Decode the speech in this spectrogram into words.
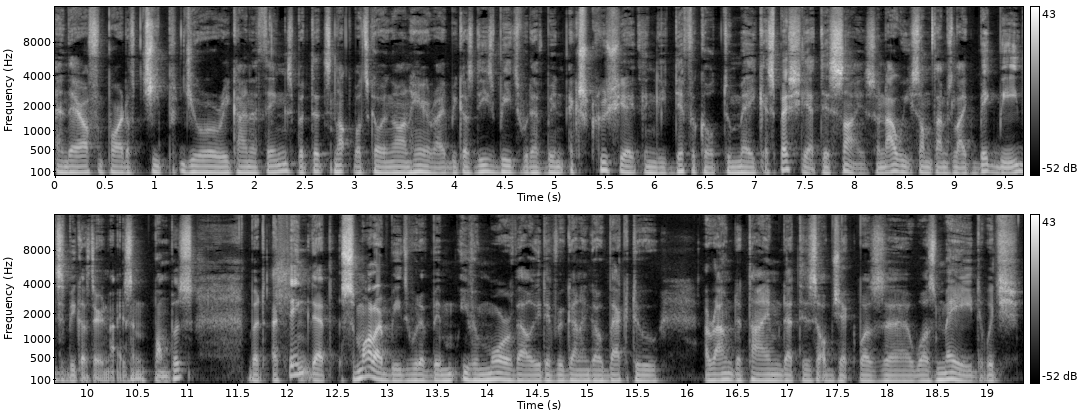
and they're often part of cheap jewelry kind of things. But that's not what's going on here, right? Because these beads would have been excruciatingly difficult to make, especially at this size. So now we sometimes like big beads because they're nice and pompous. But I think that smaller beads would have been even more valued if we're going to go back to around the time that this object was uh, was made, which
